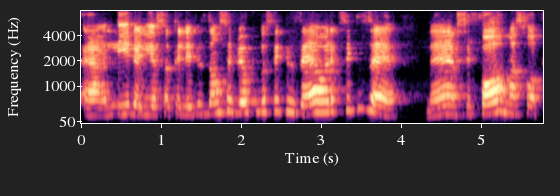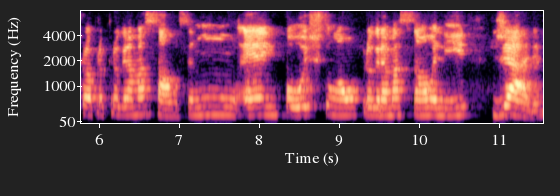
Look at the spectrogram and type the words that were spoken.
é, liga ali a sua televisão, você vê o que você quiser a hora que você quiser. Né? Você forma a sua própria programação, você não é imposto a uma programação ali diária.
